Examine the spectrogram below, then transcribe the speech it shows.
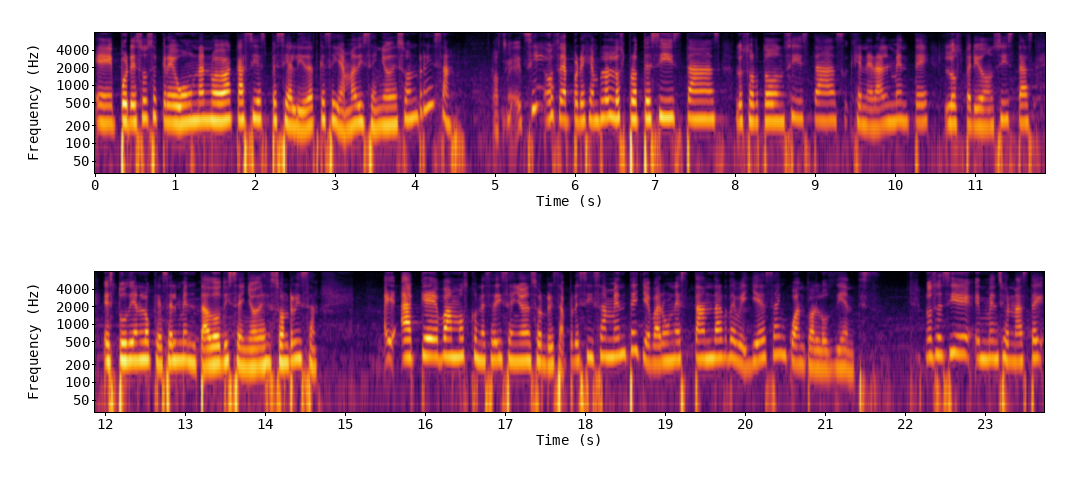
eh, por eso se creó una nueva casi especialidad que se llama diseño de sonrisa. ¿Ah, sí? Eh, Sí, o sea, por ejemplo, los protecistas, los ortodoncistas, generalmente los periodoncistas estudian lo que es el mentado diseño de sonrisa. Eh, ¿A qué vamos con ese diseño de sonrisa? Precisamente llevar un estándar de belleza en cuanto a los dientes. No sé si eh, mencionaste,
